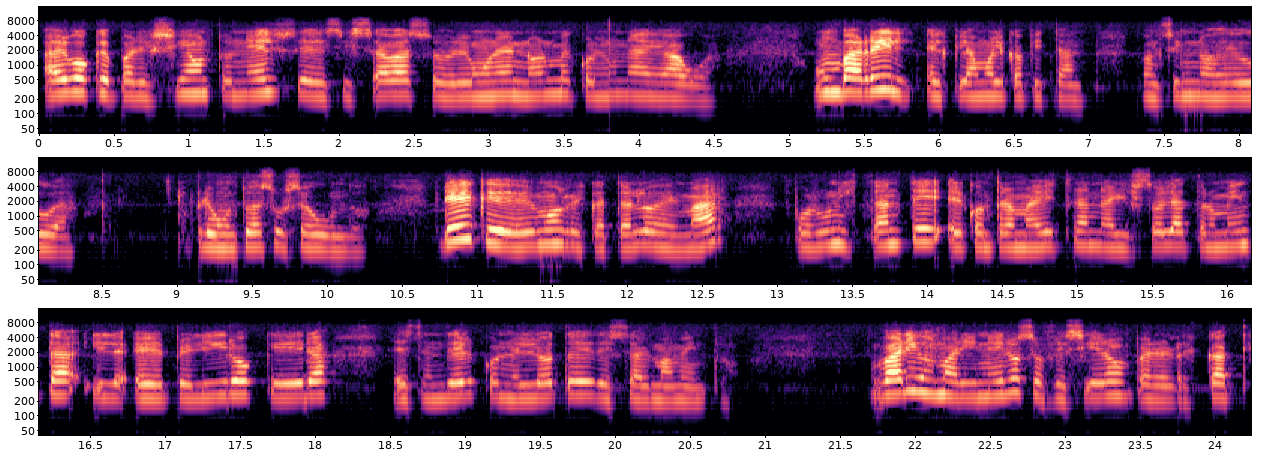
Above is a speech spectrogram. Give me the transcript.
Algo que parecía un tonel se deslizaba sobre una enorme columna de agua. Un barril, exclamó el capitán, con signos de duda. Preguntó a su segundo. ¿Cree que debemos rescatarlo del mar? Por un instante el contramaestre analizó la tormenta y el peligro que era descender con el lote de desalmamento. Varios marineros se ofrecieron para el rescate.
